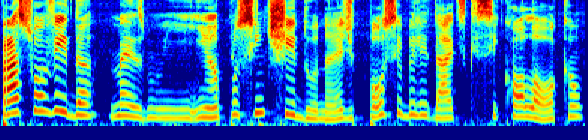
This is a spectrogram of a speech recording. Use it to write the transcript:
para a sua vida mesmo, em, em amplo sentido, né? De possibilidades que se colocam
